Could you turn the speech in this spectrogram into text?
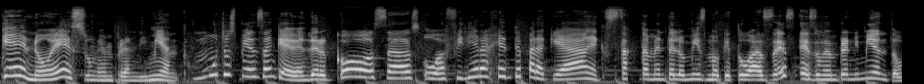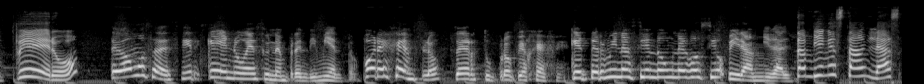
que no es un emprendimiento. Muchos piensan que vender cosas o afiliar a gente para que hagan exactamente lo mismo que tú haces es un emprendimiento, pero te vamos a decir que no es un emprendimiento. Por ejemplo, ser tu propio jefe, que termina siendo un negocio piramidal. También están las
